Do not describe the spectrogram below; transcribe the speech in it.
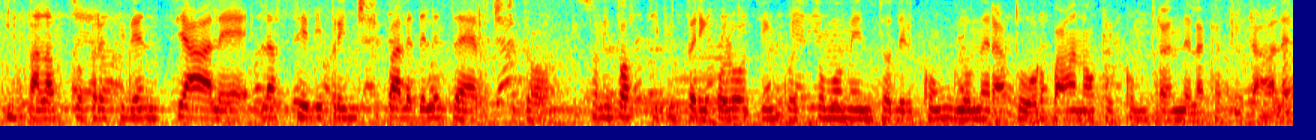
il palazzo presidenziale, la sede principale dell'esercito, sono i posti più pericolosi in questo momento del conglomerato urbano che comprende la capitale.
